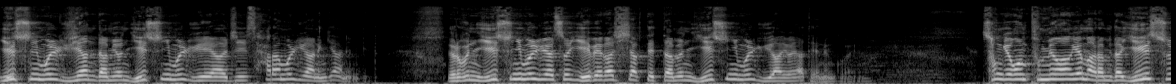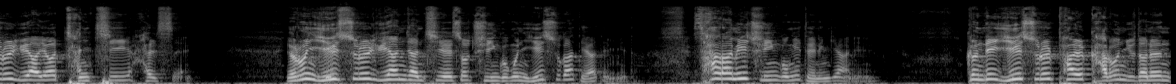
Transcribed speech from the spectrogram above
예수님을 위한다면 예수님을 위해야지 사람을 위하는 게 아닙니다. 여러분 예수님을 위해서 예배가 시작됐다면 예수님을 위하여야 되는 거예요. 성경은 분명하게 말합니다. 예수를 위하여 잔치할세. 여러분 예수를 위한 잔치에서 주인공은 예수가 돼야 됩니다. 사람이 주인공이 되는 게 아니에요. 그런데 예수를 팔 가론 유다는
